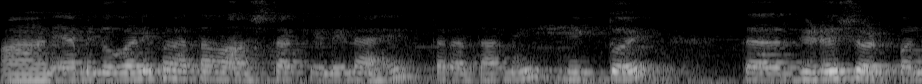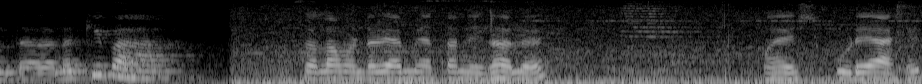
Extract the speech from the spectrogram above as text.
आणि आम्ही दोघांनी पण आता नाश्ता केलेला आहे. तर आता आम्ही आहे तर व्हिडिओ शूट पण तर नक्की पहा. चला मंडळी आम्ही आता निघालो आहे महेश पुढे आहेत.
